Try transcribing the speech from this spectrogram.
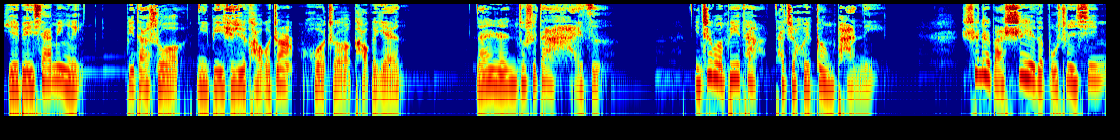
也别下命令，逼他说你必须去考个证或者考个研。男人都是大孩子。你这么逼他，他只会更叛逆，甚至把事业的不顺心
